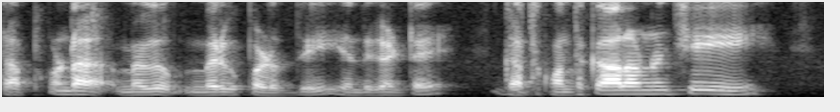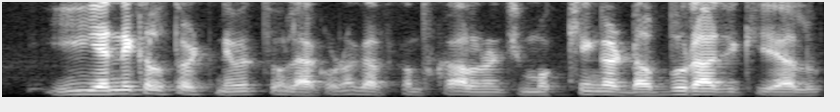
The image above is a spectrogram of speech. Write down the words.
తప్పకుండా మెరుగు మెరుగుపడుద్ది. ఎందుకంటే గత కొంతకాలం నుంచి ఈ ఎన్నికలతో నిమిత్తం లేకుండా గత కొంతకాలం నుంచి ముఖ్యంగా డబ్బు రాజకీయాలు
